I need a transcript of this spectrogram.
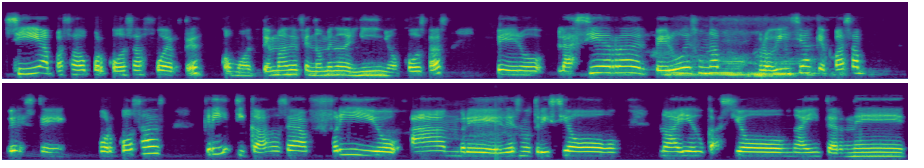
sí ha pasado por cosas fuertes, como temas de fenómeno del niño, cosas, pero la sierra del Perú es una provincia que pasa este, por cosas críticas, o sea, frío, hambre, desnutrición, no hay educación, no hay internet,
